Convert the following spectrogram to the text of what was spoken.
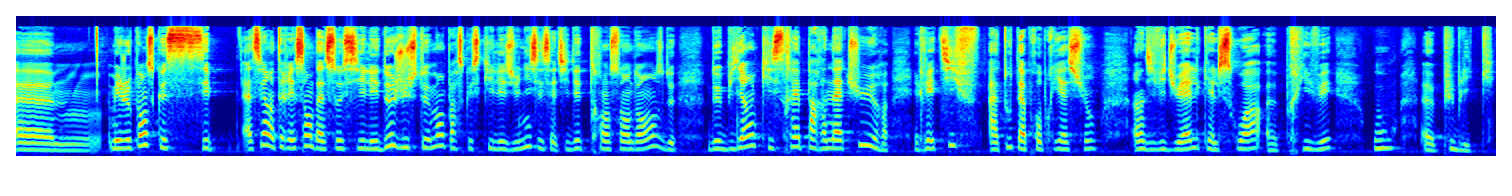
euh, mais je pense que c'est assez intéressant d'associer les deux justement parce que ce qui les unit, c'est cette idée de transcendance, de, bien qui serait par nature rétif à toute appropriation individuelle, qu'elle soit euh, privée ou euh, public.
